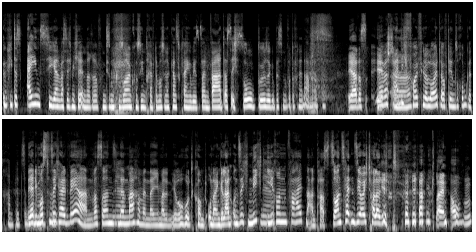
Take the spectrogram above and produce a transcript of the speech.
irgendwie das Einzige, an was ich mich erinnere von diesem Cousin- und Cousinen-Treffen, da muss ich noch ganz klein gewesen sein, war, dass ich so böse gebissen wurde von den Ameisen. Ja, das. Weil wahrscheinlich äh, voll viele Leute auf denen so rumgetrampelt sind. Ja, die mussten sich halt wehren. Was sollen sie Ja. denn machen, wenn da jemand in ihre Hut kommt, uneingeladen und sich nicht Ja. ihrem Verhalten anpasst? Sonst hätten sie euch toleriert in ihrem kleinen Haufen,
